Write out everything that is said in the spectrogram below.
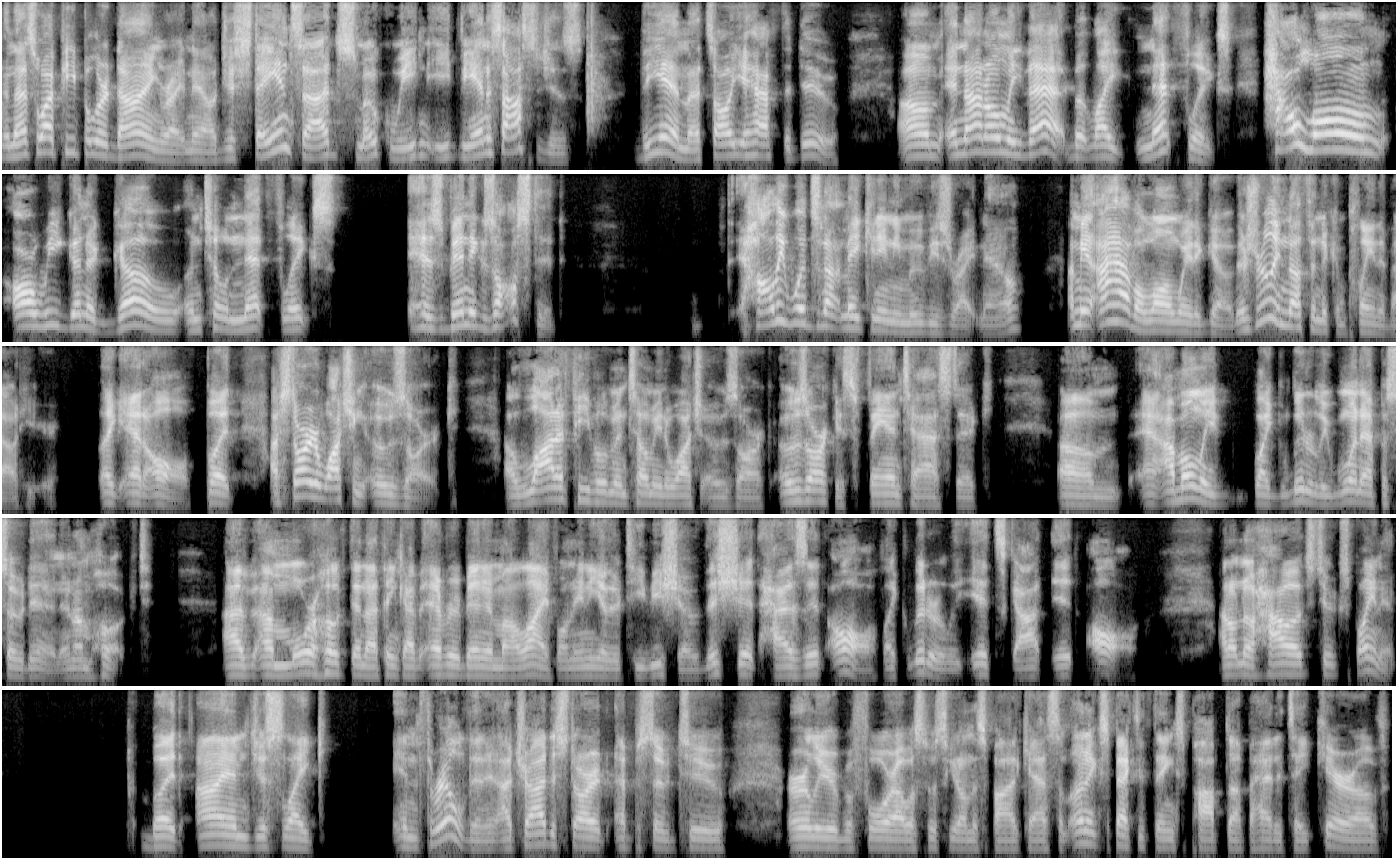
And that's why people are dying right now. Just stay inside, smoke weed, and eat Vienna sausages. The end. That's all you have to do. Um, and not only that, but like Netflix. How long are we going to go until Netflix has been exhausted? Hollywood's not making any movies right now. I mean, I have a long way to go. There's really nothing to complain about here, like at all. But I started watching Ozark. A lot of people have been telling me to watch Ozark. Ozark is fantastic. Um, I'm only like literally one episode in, and I'm hooked. i am more hooked than I think I've ever been in my life on any other TV show. This shit has it all. Like literally, it's got it all. I don't know how else to explain it, but I am just like enthralled in it. I tried to start episode two earlier before I was supposed to get on this podcast. Some unexpected things popped up I had to take care of.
